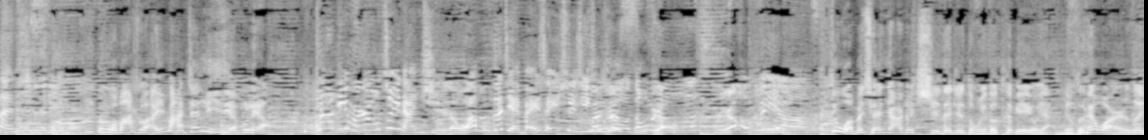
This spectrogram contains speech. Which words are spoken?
难吃的地方，我妈说：“哎呀妈，真理解不了。那地方肉最难吃的。我要不搁减肥，谁吃鸡胸肉都扔了死肉。对呀、”就我们全家对吃的这东西都特别有研究。昨天我儿子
